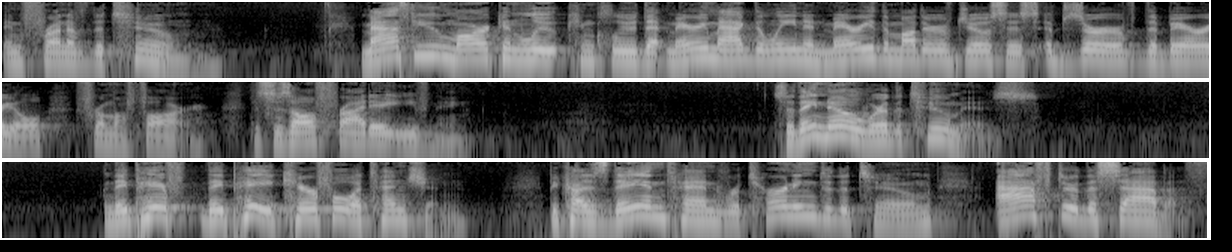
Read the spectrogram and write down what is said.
in front of the tomb. Matthew, Mark, and Luke conclude that Mary Magdalene and Mary, the mother of Joseph, observed the burial from afar. This is all Friday evening. So they know where the tomb is. And they pay, they pay careful attention because they intend returning to the tomb after the Sabbath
